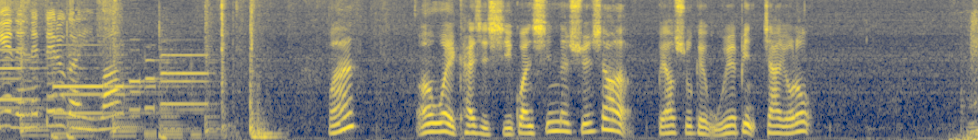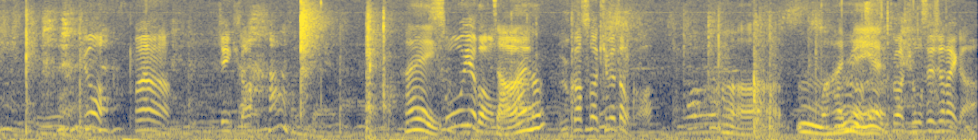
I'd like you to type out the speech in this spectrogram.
家で寝てるがいいわ晚安。呃，我也开始习惯新的学校了，不要输给五月病，加油喽！ようん 元気か嗨，そういえばお早安の前部活は決めたのか 啊，嗯，还没耶部。活は強制じゃないが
